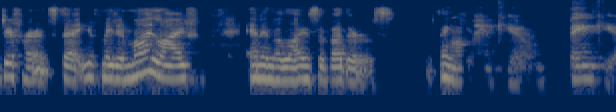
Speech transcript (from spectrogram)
difference that you've made in my life and in the lives of others. Thank well, you. Thank you. Thank you.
